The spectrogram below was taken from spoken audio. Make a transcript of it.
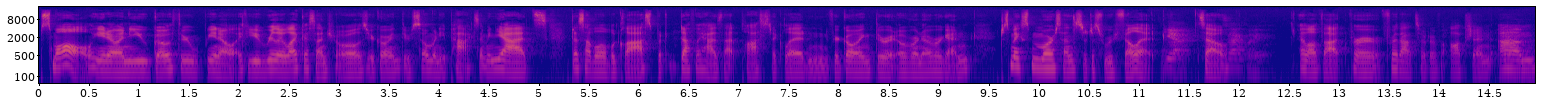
small, you know, and you go through, you know, if you really like essential oils, you're going through so many packs. I mean, yeah, it's it does have a little glass, but it definitely has that plastic lid, and if you're going through it over and over again, it just makes more sense to just refill it. Yeah, So I love that for for that sort of option. Um,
